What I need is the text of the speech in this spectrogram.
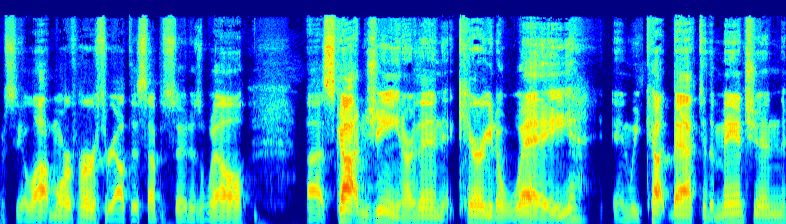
We see a lot more of her throughout this episode as well. Uh, Scott and Jean are then carried away, and we cut back to the mansion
